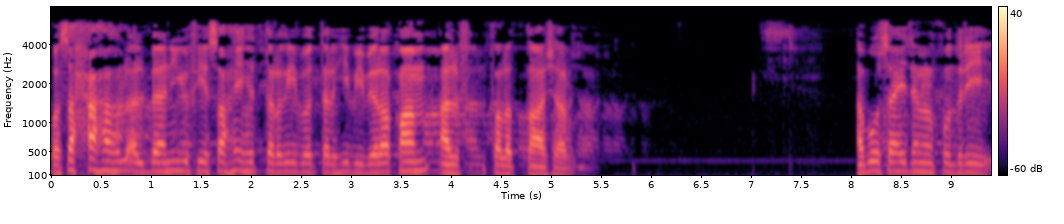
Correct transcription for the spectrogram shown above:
وصححه الألباني في صحيح الترغيب والترهيب برقم 1013 أبو سعيد الخدري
